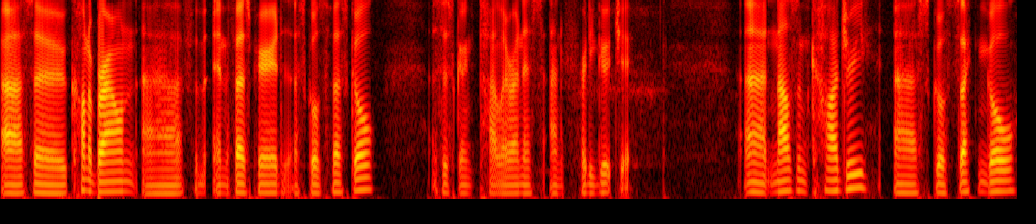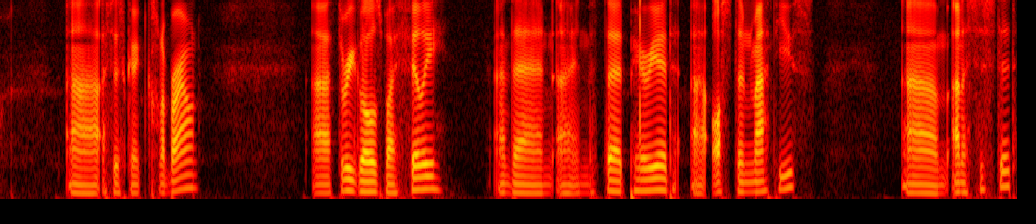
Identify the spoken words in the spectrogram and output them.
Uh, so Connor Brown, uh, for the, in the first period, uh, scores the first goal. Assist going to Tyler Ennis and Freddie Gucci. Uh, Nazem Kadri uh, scores second goal. Uh, assist going to Connor Brown. Uh, three goals by Philly, and then uh, in the third period, uh, Auston Matthews, um, unassisted.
